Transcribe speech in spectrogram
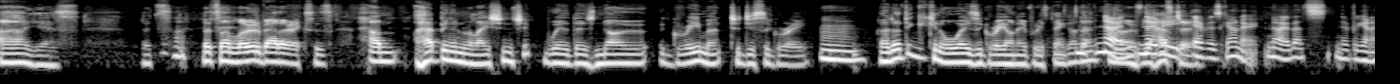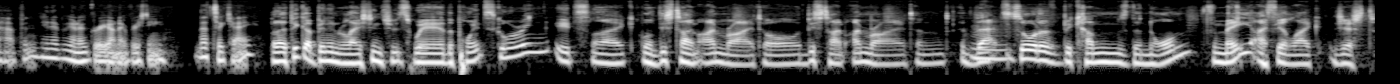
Ah, yes. Let's let's unload about our exes. Um, I have been in a relationship where there's no agreement to disagree. Mm. I don't think you can always agree on everything. I don't no, know if you have nobody to. ever's going to. No, that's never going to happen. You're never going to agree on everything. That's okay. But I think I've been in relationships where the point scoring, it's like, well, this time I'm right, or this time I'm right. And that Mm. sort of becomes the norm. For me, I feel like just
